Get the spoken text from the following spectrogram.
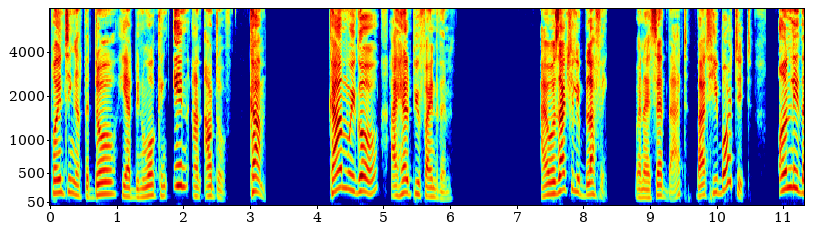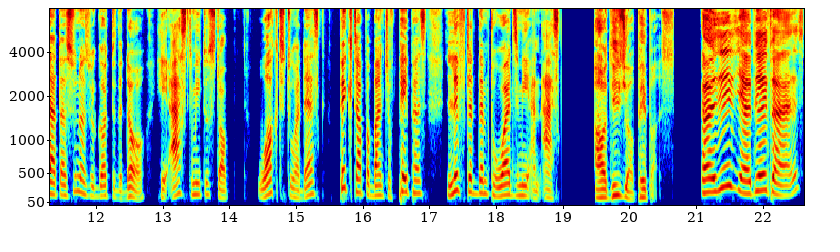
pointing at the door he had been walking in and out of. Come. Come, we go. I help you find them. I was actually bluffing when I said that, but he bought it. Only that as soon as we got to the door, he asked me to stop, walked to a desk, picked up a bunch of papers, lifted them towards me, and asked, Are these your papers? Are these your papers?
